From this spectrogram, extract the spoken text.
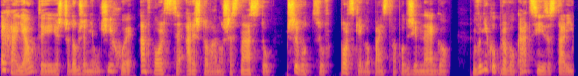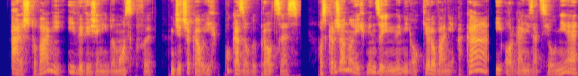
Echa Jałty jeszcze dobrze nie ucichły, a w Polsce aresztowano 16 przywódców polskiego państwa podziemnego. W wyniku prowokacji zostali aresztowani i wywiezieni do Moskwy, gdzie czekał ich pokazowy proces. Oskarżano ich m.in. o kierowanie AK i organizacją nie,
